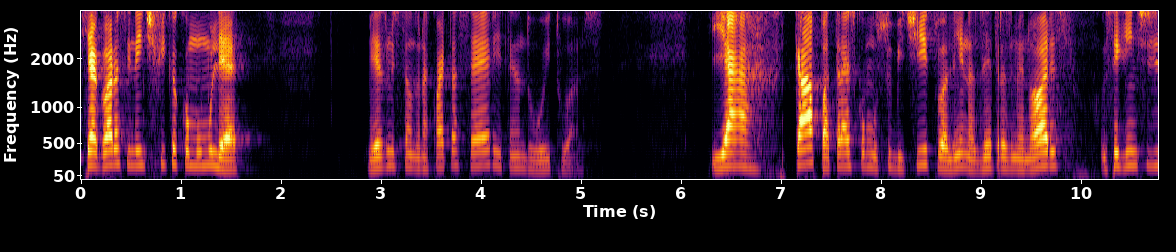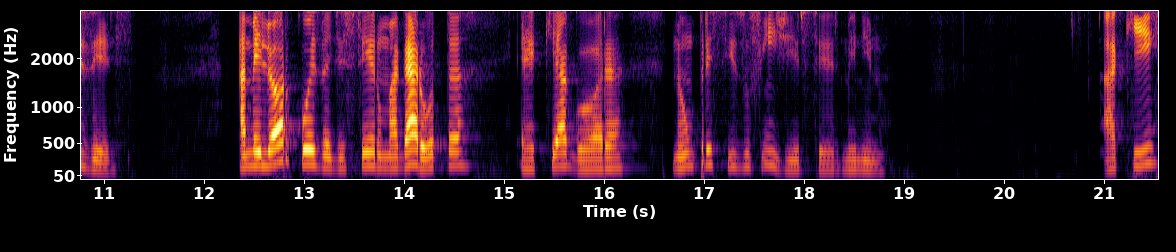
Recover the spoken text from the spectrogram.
que agora se identifica como mulher, mesmo estando na quarta série e tendo 8 anos. E a capa traz como subtítulo ali, nas letras menores, os seguintes dizeres: A melhor coisa de ser uma garota é que agora não preciso fingir ser menino. Aqui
